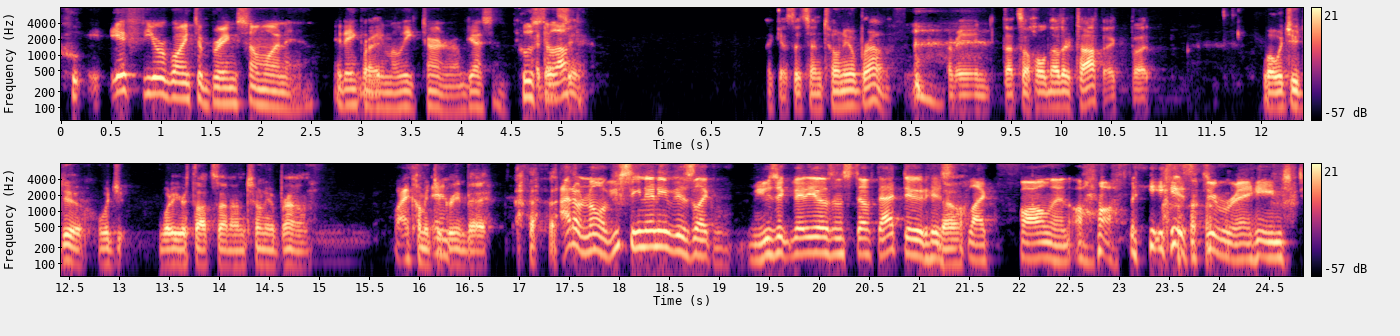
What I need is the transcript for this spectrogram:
who, if you're going to bring someone in, it ain't gonna be Malik Turner. I'm guessing. Who's I still out there? I guess it's Antonio Brown. I mean, that's a whole nother topic, but what would you do? Would you what are your thoughts on Antonio Brown Well, coming to Green Bay? I don't know. Have you seen any of his like music videos and stuff? That dude has No. like fallen off. he is deranged,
